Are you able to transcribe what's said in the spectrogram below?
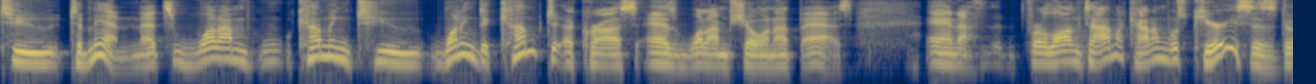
to to men. That's what I'm coming to wanting to come to across as what I'm showing up as. And I, for a long time, I kind of was curious as to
